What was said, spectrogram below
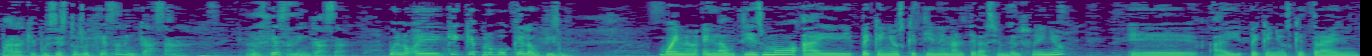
para que pues esto lo ejerzan en casa. Lo ejerzan en casa. Bueno eh, ¿qué, qué provoca el autismo Bueno, en el autismo hay pequeños que tienen alteración del sueño, eh, hay pequeños que traen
